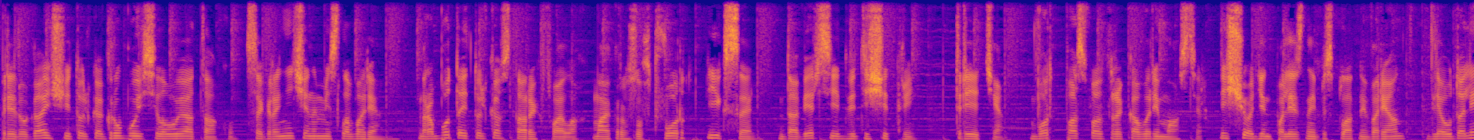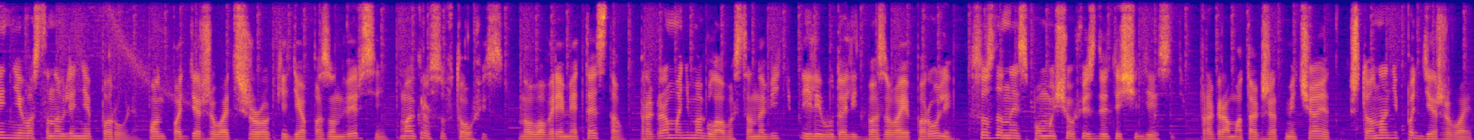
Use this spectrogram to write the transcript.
предлагающий только грубую силовую атаку с ограниченными словарями. Работает только в старых файлах Microsoft Word и Excel до версии 2003. Третье. Word Password Recovery Master. Еще один полезный и бесплатный вариант для удаления и восстановления пароля. Он поддерживает широкий диапазон версий Microsoft Office, но во время тестов программа не могла восстановить или удалить базовые пароли, созданные с помощью Office 2010. Программа также отмечает, что она не поддерживает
